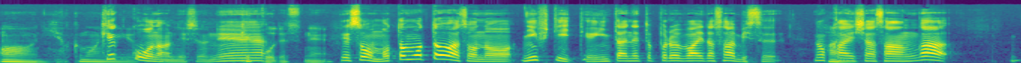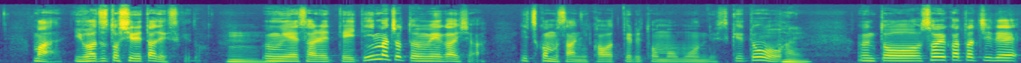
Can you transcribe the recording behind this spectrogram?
ああ200万結構なんですよね。結構ですね。でそうもともとはそのニフティっていうインターネットプロバイダーサービスの会社さんが、まあ言わずと知れたですけどうん。運営されていて今ちょっと運営会社イツコムさんに変わってるとも思うんですけど、はい。うん、とそういう形で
